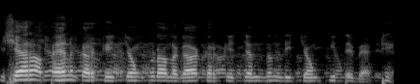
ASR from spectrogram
ਕਿਸ਼ਹਿਰਾ ਪਹਿਨ ਕਰਕੇ, ਚੌਂਕੜਾ ਲਗਾ ਕਰਕੇ, ਚੰਦਨ ਦੀ ਚੌਂਕੀ ਤੇ ਬੈਠੇ।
